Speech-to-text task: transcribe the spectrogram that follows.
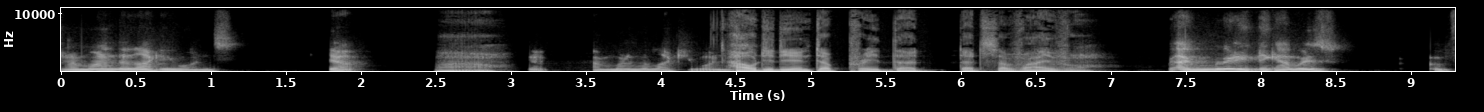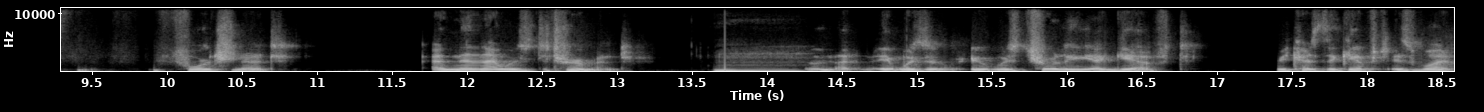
I'm one of the lucky ones. Yeah. Wow. Yeah. I'm one of the lucky ones. How did you interpret that that survival? I really think I was fortunate, and then I was determined. Mm. It was a, it was truly a gift, because the gift is what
